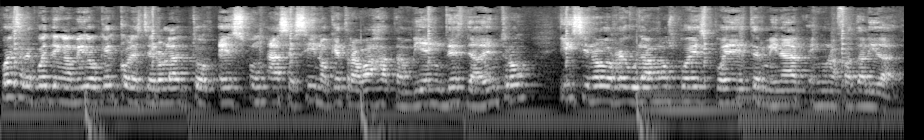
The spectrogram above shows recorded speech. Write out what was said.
Pues recuerden amigos que el colesterol alto es un asesino que trabaja también desde adentro y si no lo regulamos pues puede terminar en una fatalidad.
